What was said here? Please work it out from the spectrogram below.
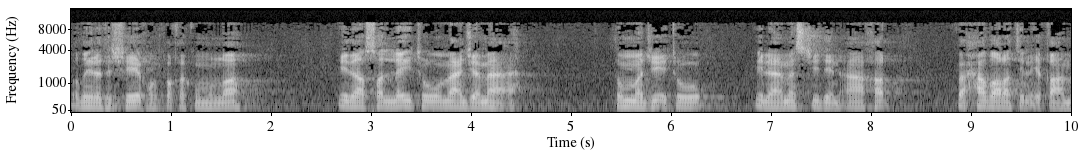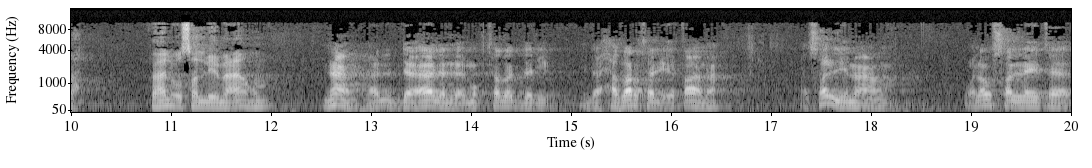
فضيلة الشيخ وفقكم الله إذا صليت مع جماعة ثم جئت إلى مسجد آخر فحضرت الإقامة فهل أصلي معهم؟ نعم هذا هذا الدليل. إذا حضرت الإقامة فصلي معهم. ولو صليت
